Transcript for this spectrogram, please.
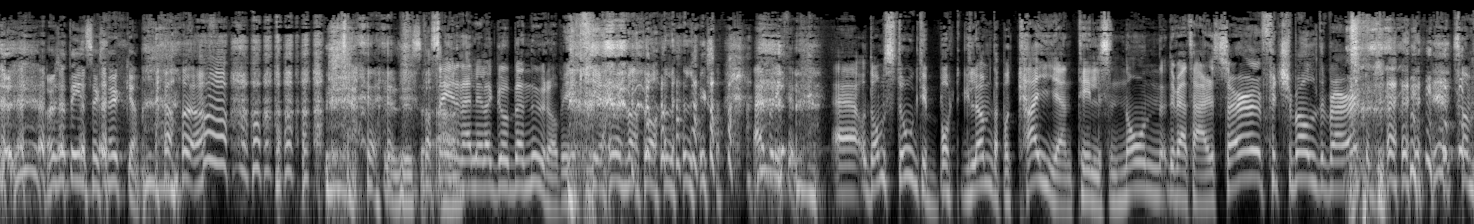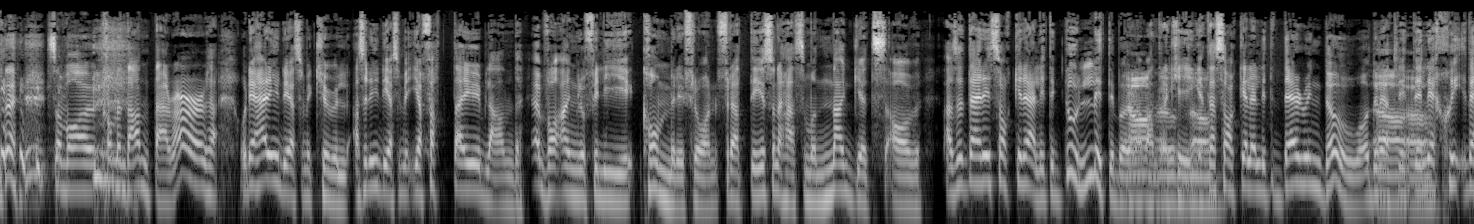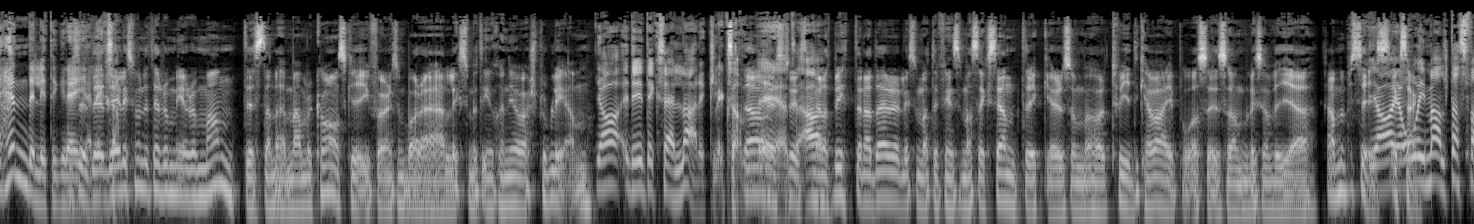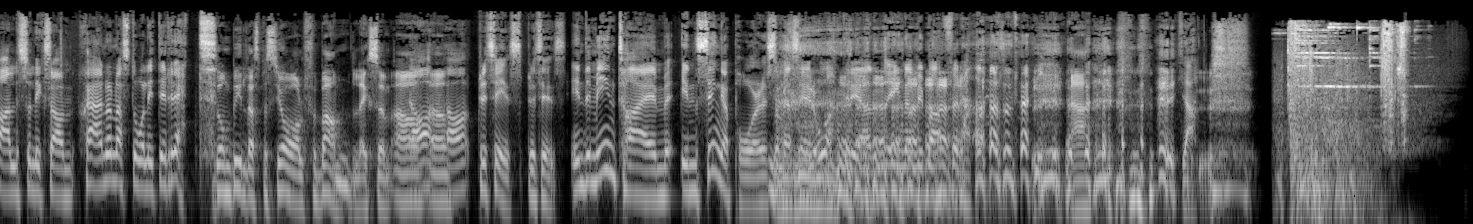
Har du sett insektsnyckeln? Vad säger ja. den här lilla gubben nu då? Ikea-manualen, liksom. Nej, på riktigt. Eh, och de stod typ bortglömda på kajen tills någon, du vet så här, Sir Fitzgerald som, som var kommendant där. Och det här är ju det som är kul. Alltså det är det som är, jag fattar ju ibland var anglofili kommer ifrån. för att det är sådana här små nuggets av, alltså där är saker är lite gulligt i början Ja, av andra kriget, ja. där saker är lite daring do och du Ja, vet, lite, ja. det, det händer lite grejer. Så det, det liksom. är liksom lite mer romantiskt den där med amerikansk krigföring som bara är liksom ett ingenjörsproblem. Ja, det är ett Excel-ark liksom. Ja, det just, just. ja. Men att britterna, där är det liksom att det finns en massa excentriker som har tweedkavaj på sig som liksom via, ja men precis, Ja, ja, och i Maltas fall så liksom, stjärnorna står lite rätt. De bildar specialförband liksom. Ja, Ja, ja. precis, precis. In the meantime, in Singapore, som jag säger återigen, innan vi bara för... Ja. ja.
